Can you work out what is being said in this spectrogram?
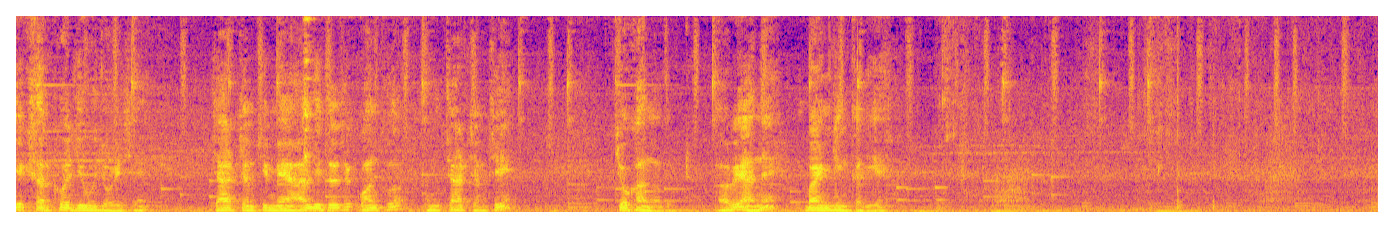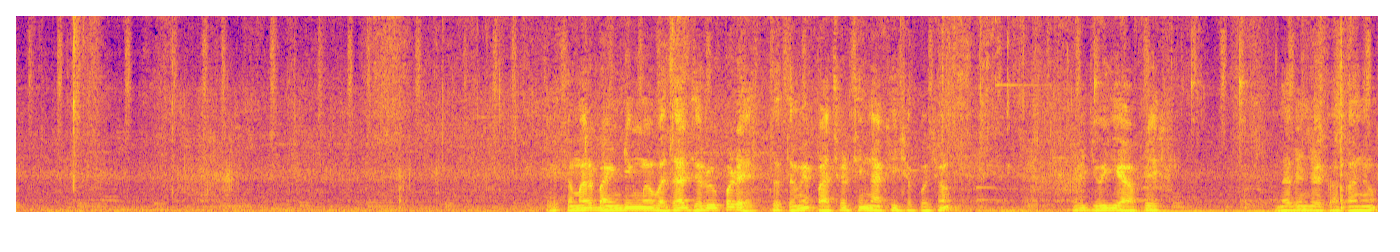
એક સરખો જેવું જ હોય છે. ચાર ચમચી મેં આ લીધો છે કોર્નફ્લોર અને ચાર ચમચી ચોખાનો લોટ. હવે આને બાઇન્ડિંગ કરીએ. તમારે બાઇન્ડિંગમાં વધારે જરૂર પડે તો તમે પાછળથી નાખી શકો છો. હવે જોઈએ આપણે નરેન્દ્ર કાકાનું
